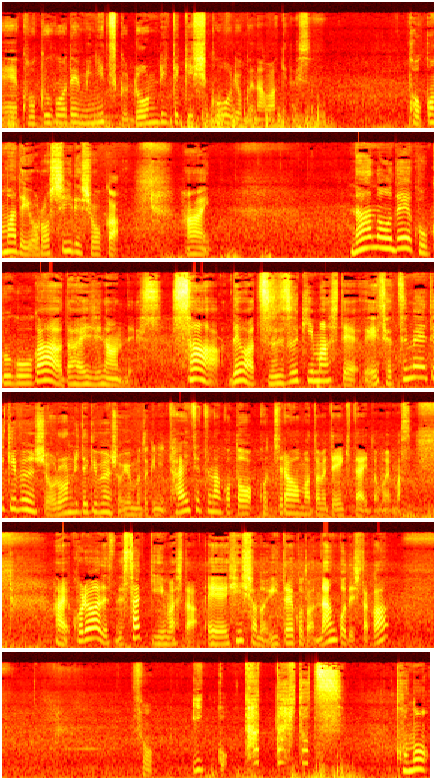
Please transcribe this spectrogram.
えー、国語で身につく論理的思考力なわけです。ここまでよろしいでしょうか？はい。なので国語が大事なんです。さあでは続きまして、えー、説明的文章論理的文章を読むときに大切なことこちらをまとめていきたいと思います。はいこれはですねさっき言いました、えー、筆者の言いたいことは何個でしたか？そう。1個。たった1つ。この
